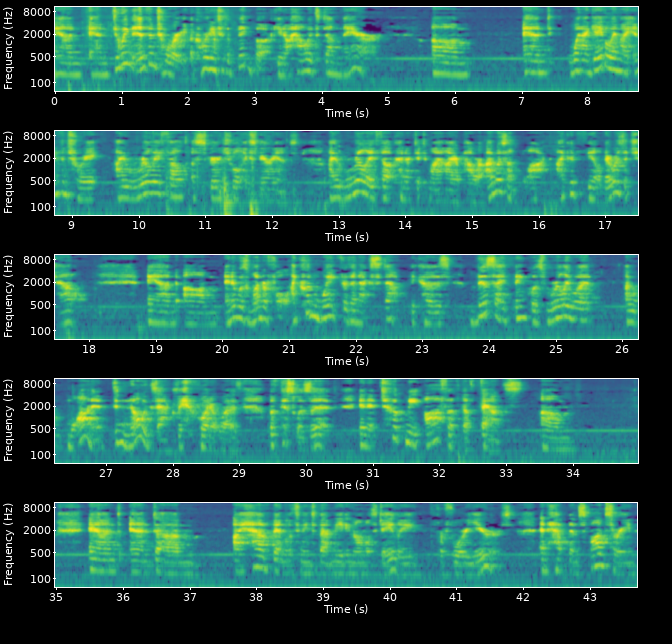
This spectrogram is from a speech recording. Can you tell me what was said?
And, and doing inventory according to the big book, you know, how it's done there. Um, and when I gave away my inventory, I really felt a spiritual experience. I really felt connected to my higher power. I was unblocked. I could feel there was a channel, and um, and it was wonderful. I couldn't wait for the next step because this, I think, was really what I wanted. Didn't know exactly what it was, but this was it, and it took me off of the fence. Um, and and um, I have been listening to that meeting almost daily for four years and have been sponsoring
